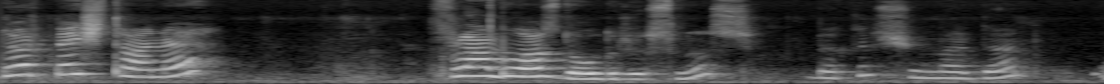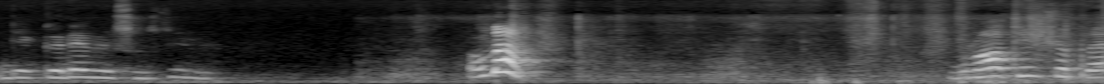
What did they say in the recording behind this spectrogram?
4 5 tane frambuaz dolduruyorsunuz. Bakın şunlardan de göremiyorsunuz değil mi? Allah! Bunu atayım çöpe.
